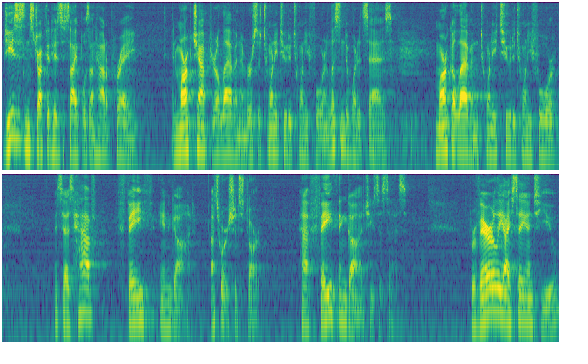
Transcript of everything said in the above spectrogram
Jesus instructed his disciples on how to pray in Mark chapter 11 and verses 22 to 24. And listen to what it says. Mark 11, 22 to 24. It says, Have faith in God. That's where it should start. Have faith in God, Jesus says. For verily I say unto you,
